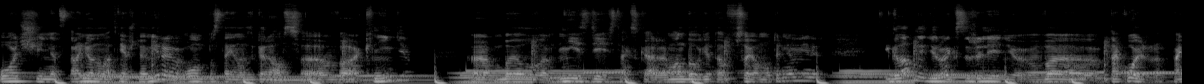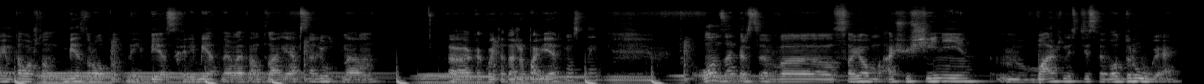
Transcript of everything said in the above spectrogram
очень отстраненным от внешнего мира. Он постоянно запирался в книге, э, был не здесь, так скажем, он был где-то в своем внутреннем мире. И главный герой, к сожалению, в такой же, помимо того, что он безропотный, бесхребетный в этом плане, абсолютно э, какой-то даже поверхностный, он заперся в своем ощущении важности своего друга.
